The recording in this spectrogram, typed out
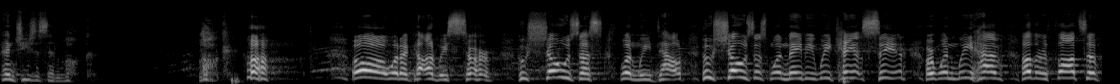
and Jesus said, Look, look. Oh, what a God we serve who shows us when we doubt, who shows us when maybe we can't see it, or when we have other thoughts of,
